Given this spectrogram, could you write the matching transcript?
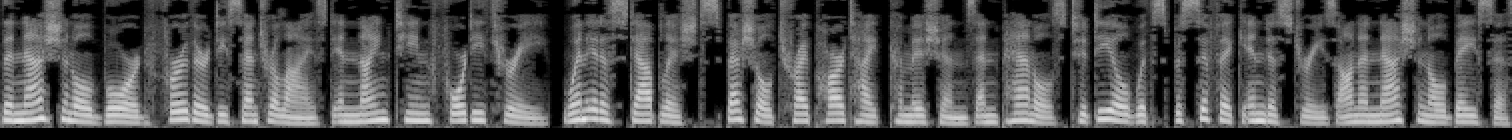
The National Board further decentralized in 1943, when it established special tripartite commissions and panels to deal with specific industries on a national basis.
